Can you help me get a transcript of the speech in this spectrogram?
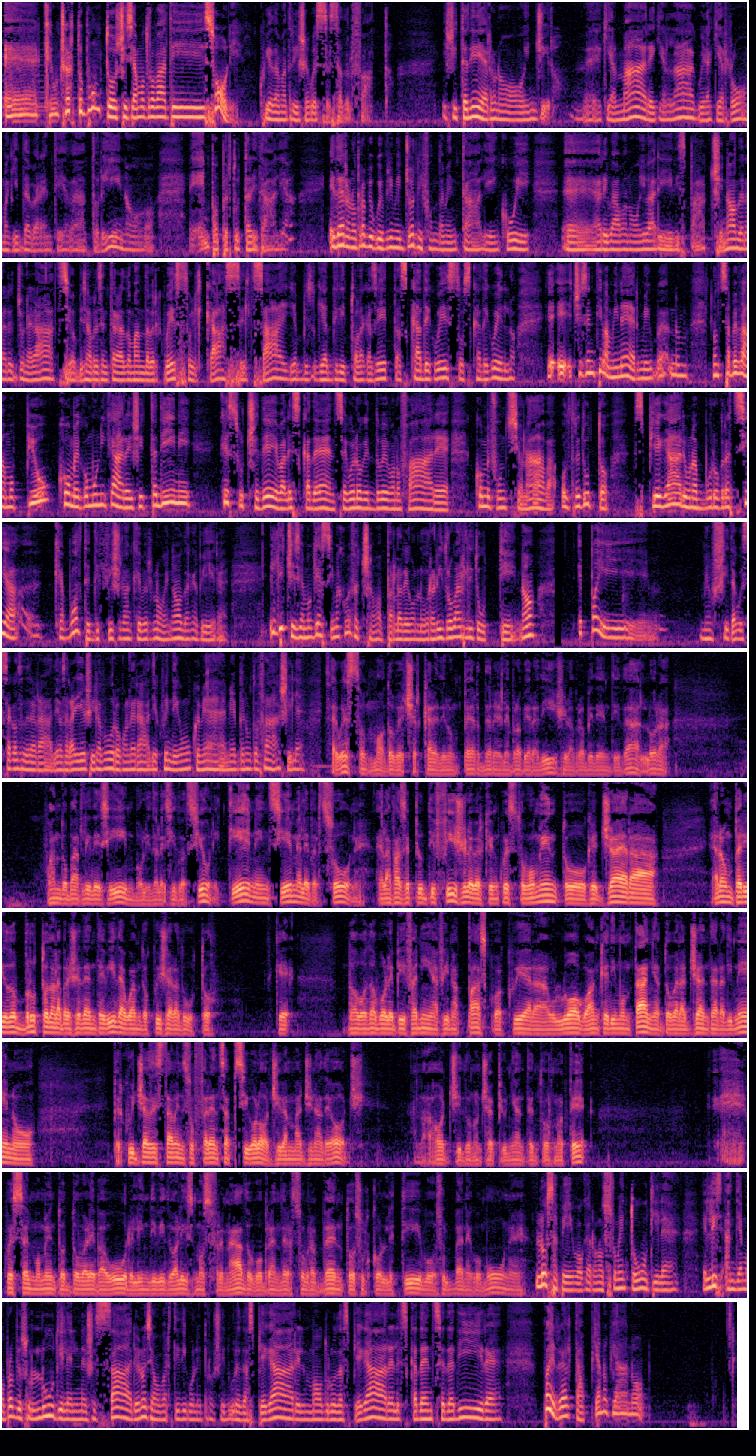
è che a un certo punto ci siamo trovati soli qui ad Amatrice, questo è stato il fatto. I cittadini erano in giro, eh, chi al mare, chi all'Aquila, chi a Roma, chi da parenti da Torino e un po' per tutta l'Italia. Ed erano proprio quei primi giorni fondamentali in cui eh, arrivavano i vari dispacci no, della regione Lazio, bisogna presentare la domanda per questo, il CAS, il SAI, chi ha, bis- chi ha diritto alla casetta, scade questo, scade quello e, e ci sentivamo inermi, non, non sapevamo più come comunicare ai cittadini che succedeva, le scadenze, quello che dovevano fare, come funzionava, oltretutto spiegare una burocrazia eh, che a volte è difficile anche per noi no, da capire. E lì ci siamo chiesti ma come facciamo a parlare con loro, a ritrovarli tutti, no? E poi mi è uscita questa cosa della radio, sarà che io ci lavoro con le radio, quindi comunque mi è, mi è, venuto facile. Sai, questo è un modo per cercare di non perdere le proprie radici, la propria identità. Allora, quando parli dei simboli, delle situazioni, tiene insieme le persone. È la fase più difficile perché in questo momento, che già era, era un periodo brutto nella precedente vita, quando qui c'era tutto, che Dopo, dopo, l'Epifania fino a Pasqua qui era un luogo anche di montagna dove la gente era di meno, per cui già si stava in sofferenza psicologica, immaginate oggi. Allora, oggi tu non c'è più niente intorno a te, eh, questo è il momento dove le paure, l'individualismo sfrenato può prendere il sopravvento sul collettivo, sul bene comune. Lo sapevo che era uno strumento utile e lì andiamo proprio sull'utile, il necessario. Noi siamo partiti con le procedure da spiegare, il modulo da spiegare, le scadenze da dire. Poi in realtà piano piano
